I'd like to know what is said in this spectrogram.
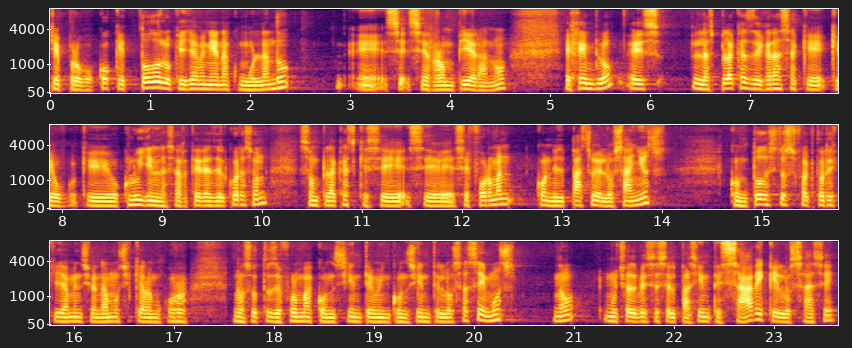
que provocó que todo lo que ya venían acumulando eh, se, se rompiera, ¿no? Ejemplo es las placas de grasa que, que, ocluyen las arterias del corazón son placas que se, se, forman con el paso de los años, con todos estos factores que ya mencionamos y que a lo mejor nosotros de forma consciente o inconsciente los hacemos, ¿no? Muchas veces el paciente sabe que los hace,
